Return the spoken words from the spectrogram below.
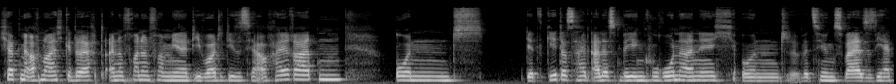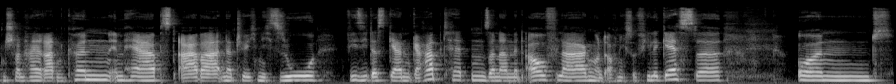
Ich habe mir auch neulich gedacht, eine Freundin von mir, die wollte dieses Jahr auch heiraten und jetzt geht das halt alles wegen Corona nicht und beziehungsweise sie hätten schon heiraten können im Herbst, aber natürlich nicht so, wie sie das gern gehabt hätten, sondern mit Auflagen und auch nicht so viele Gäste. Und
